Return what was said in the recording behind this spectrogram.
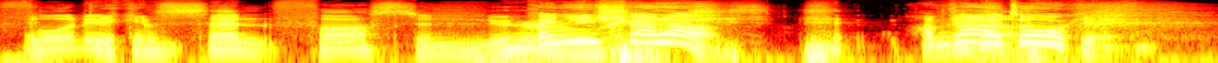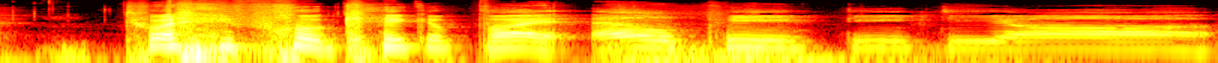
Forty percent faster neural. Can you shut up? I'm trying to talk it. Twenty-four gigabyte LPDDR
